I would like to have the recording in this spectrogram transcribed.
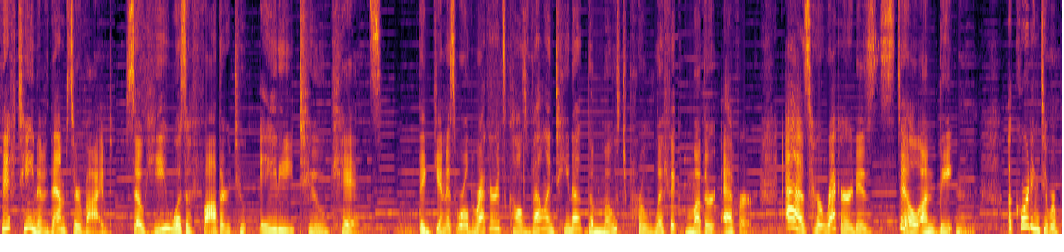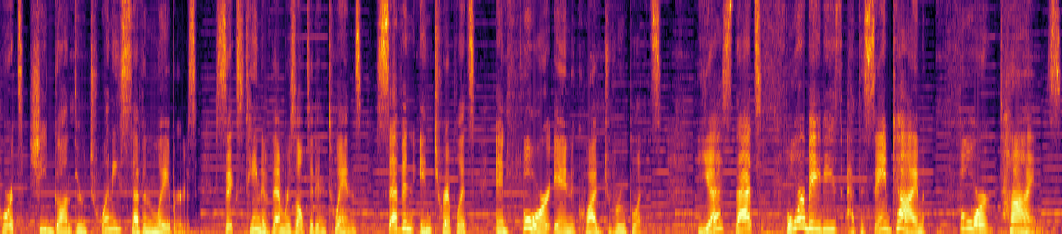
15 of them survived, so he was a father to 82 kids. The Guinness World Records calls Valentina the most prolific mother ever, as her record is still unbeaten. According to reports, she'd gone through 27 labors. 16 of them resulted in twins, 7 in triplets, and 4 in quadruplets. Yes, that's four babies at the same time, four times.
